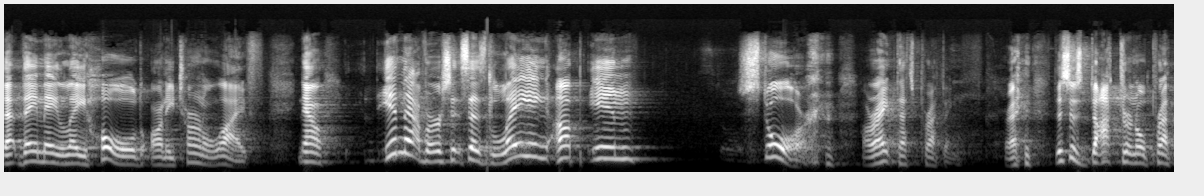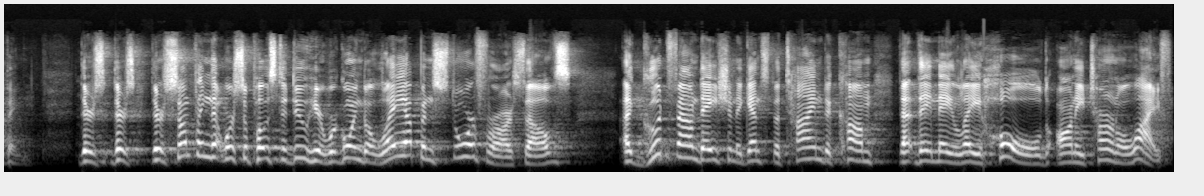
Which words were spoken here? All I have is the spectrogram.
that they may lay hold on eternal life. Now, in that verse, it says laying up in store. All right, that's prepping, right? This is doctrinal prepping. There's, there's, there's something that we're supposed to do here. We're going to lay up in store for ourselves a good foundation against the time to come that they may lay hold on eternal life.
